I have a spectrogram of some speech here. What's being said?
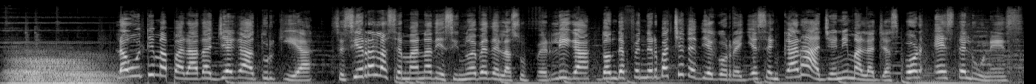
La última parada llega a Turquía. Se cierra la semana 19 de la Superliga, donde Fenerbahce de Diego Reyes encara a Jenny Malayaspor este lunes.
